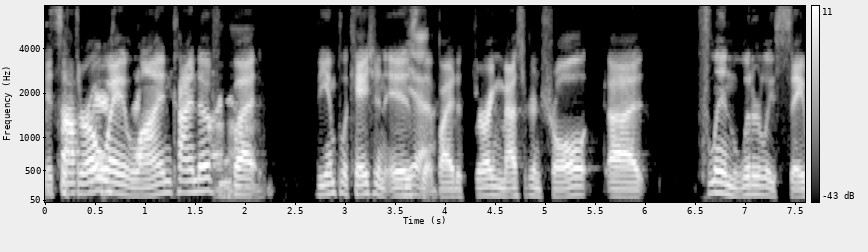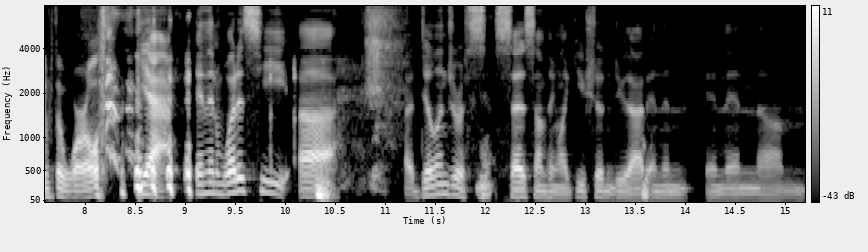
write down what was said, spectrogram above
It's a software. throwaway line, kind of, but the implication is Yeah. that by destroying Master Control, uh, Flynn literally saved the world. yeah and then what is he uh, uh dillinger s- says something like you shouldn't do that and then and then um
